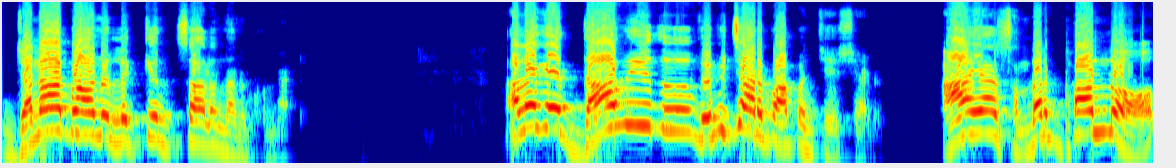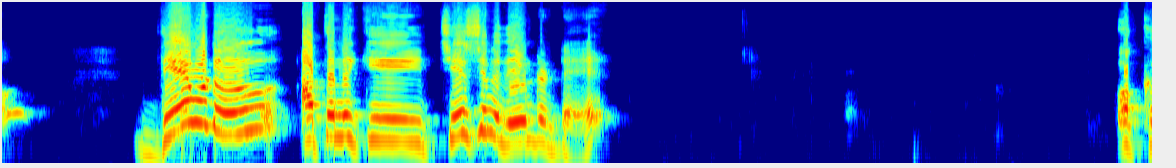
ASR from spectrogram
జనాభాను లెక్కించాలని అనుకున్నాడు. అలాగే దావీదు వ్యభిచార పాపం చేశాడు. ఆయా సందర్భాల్లో దేవుడు అతనికి చేసినది ఏమిటంటే ఒక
